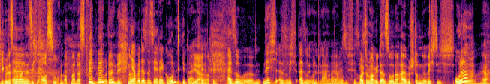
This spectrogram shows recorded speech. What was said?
Ja gut, das kann man Äh. ja sich aussuchen, ob man das tun will oder nicht. Ne? Ja, aber das ist ja der Grundgedanke. Ja, okay. Also ähm, nicht, also ich, also und Äh, aber ja. also für sich Heute mal selbst wieder so eine halbe Stunde richtig. Oder? So, ja.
